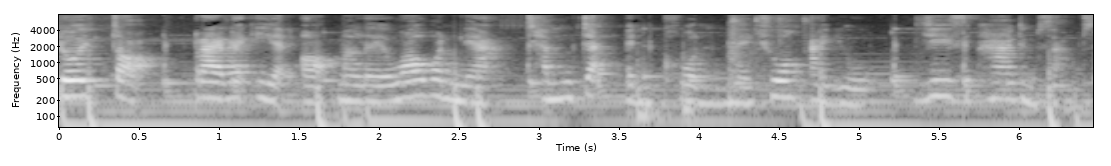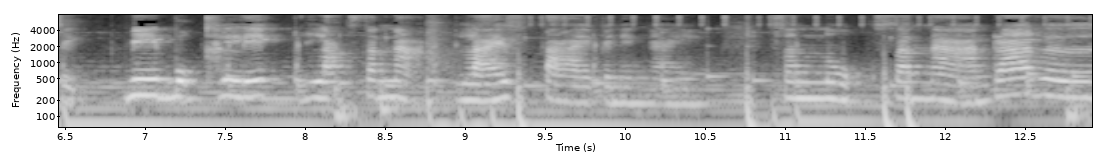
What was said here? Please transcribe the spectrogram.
โดยเจาะรายละเอียดออกมาเลยว่าวันนี้ฉันจะเป็นคนในช่วงอายุ 25-30มีบุคลิกลักษณะไลฟ์สไตล์เป็นยังไง สนุกสนานร่าเริง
